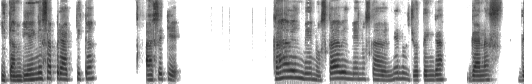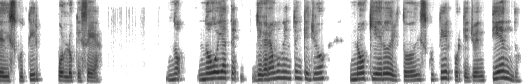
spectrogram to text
Y también esa práctica hace que cada vez menos, cada vez menos, cada vez menos yo tenga ganas de discutir por lo que sea. No, no voy a... Llegará un momento en que yo no quiero del todo discutir porque yo entiendo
